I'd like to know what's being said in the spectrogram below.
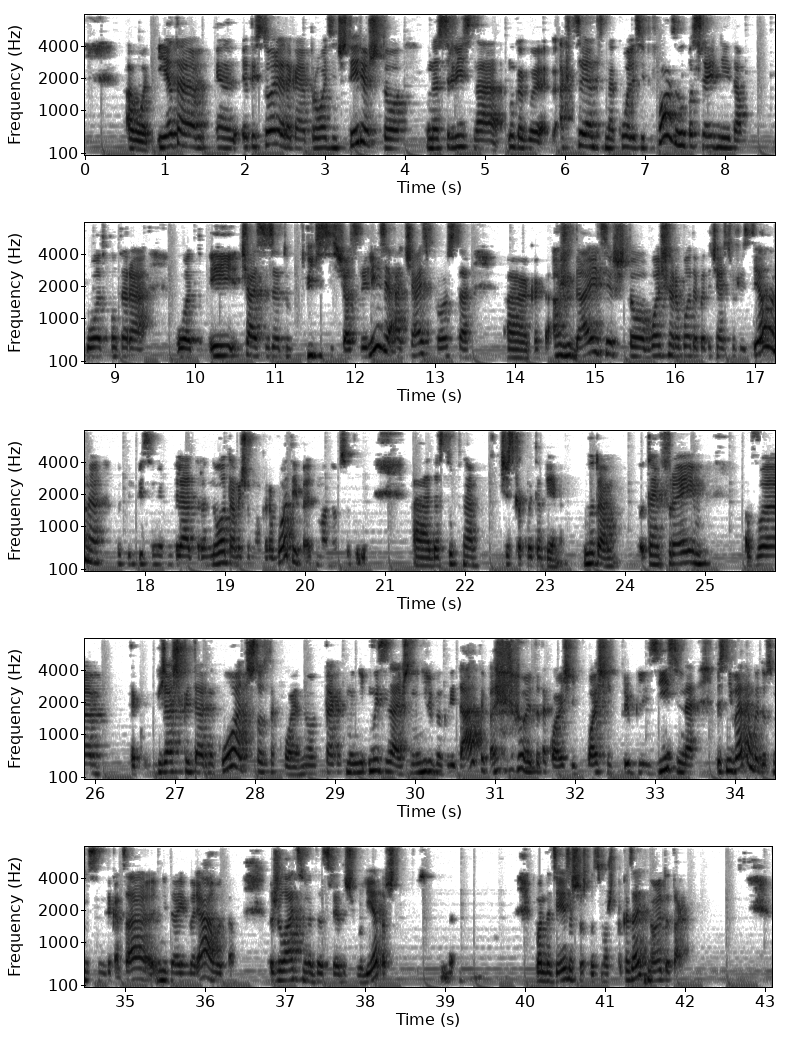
А вот. И это, э, эта история такая про 1.4, что у нас релиз на, ну, как бы, акцент на quality performance был последний, там, год-полтора. Вот. И часть из этого видите сейчас в релизе, а часть просто э, как ожидаете, что больше работы по этой части уже сделано, по переписыванию компилятора, но там еще много работы, и поэтому оно все будет э, доступно через какое-то время. Ну, там, таймфрейм в так, ближайший календарный год, что-то такое. Но так как мы, не, мы знаем, что мы не любим даты, поэтому это такое очень, очень приблизительно. То есть не в этом году, в смысле, не до конца, не до января, а вот там желательно до следующего лета. Что, он надеется, что что-то сможет показать, но это так.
